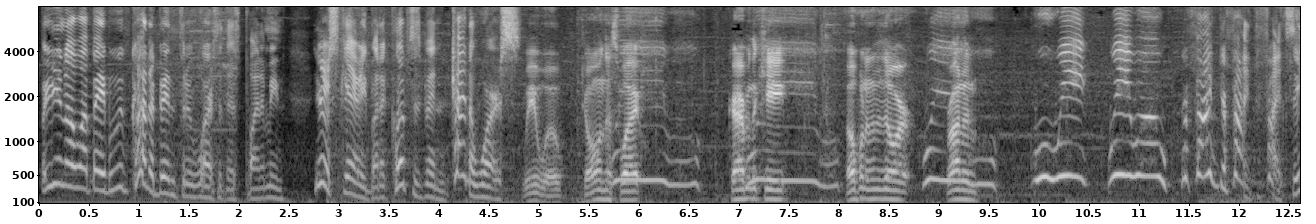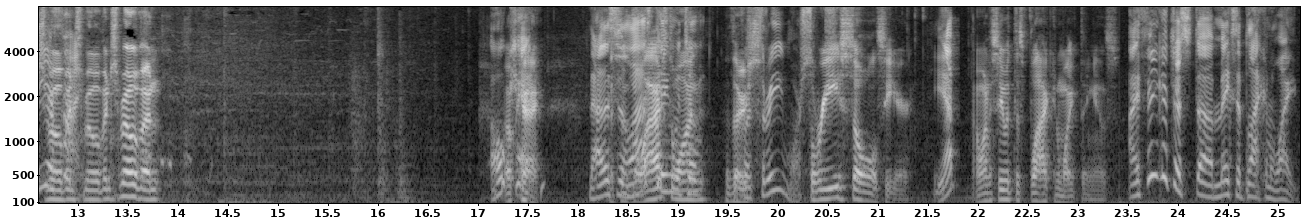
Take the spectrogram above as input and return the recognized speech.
but you know what, baby? We've kind of been through worse at this point. I mean, you're scary, but Eclipse has been kind of worse. Wee woo. Going this way. Wee-woo, Grabbing the key. wee-woo, Opening the door. wee-woo, Running. Woo wee, wee woo. You're fine. You're fine. You're fine. See, you're Schmoving, fine. schmoving, schmoving. Okay. Okay. Now this, This is the is the last, last thing one. until for There's three more. souls. Three souls here. Yep. I want to see what this black and white thing is. I think it just uh, makes it black and white.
